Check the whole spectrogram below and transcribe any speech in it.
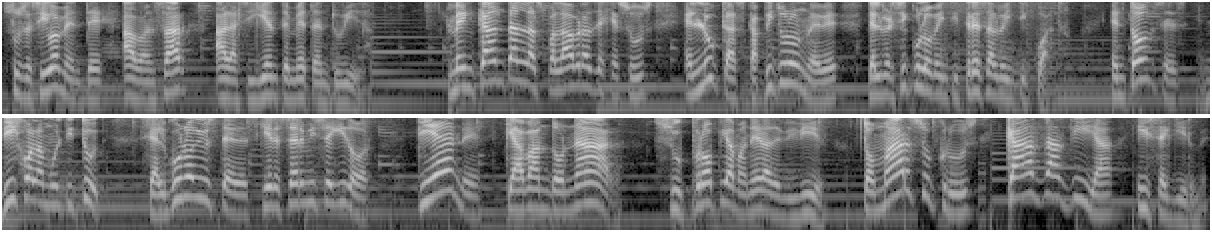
sucesivamente avanzar a la siguiente meta en tu vida. Me encantan las palabras de Jesús en Lucas capítulo 9 del versículo 23 al 24. Entonces dijo a la multitud, si alguno de ustedes quiere ser mi seguidor, tiene que abandonar su propia manera de vivir, tomar su cruz cada día y seguirme.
